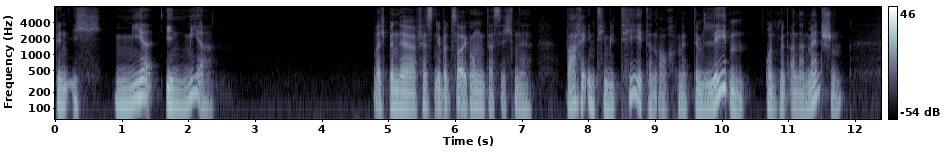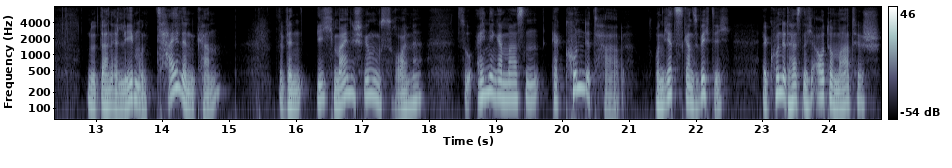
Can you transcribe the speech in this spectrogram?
bin ich mir in mir? Ich bin der festen Überzeugung, dass ich eine wahre Intimität dann auch mit dem Leben und mit anderen Menschen nur dann erleben und teilen kann, wenn ich meine Schwingungsräume so einigermaßen erkundet habe. Und jetzt ganz wichtig, erkundet heißt nicht automatisch,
